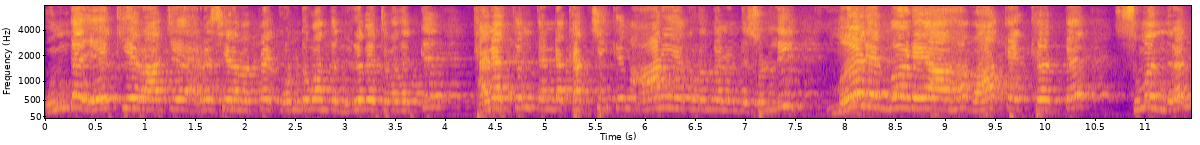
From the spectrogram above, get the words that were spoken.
இந்த ஏக்கிய ராஜ்ய அரசியலமைப்பை கொண்டு வந்து நிறைவேற்றுவதற்கு தனக்கும் தந்த கட்சிக்கும் ஆணைய கொடுங்கள் என்று சொல்லி மேடை மேடையாக வாக்கை கேட்ட சுமந்திரன்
